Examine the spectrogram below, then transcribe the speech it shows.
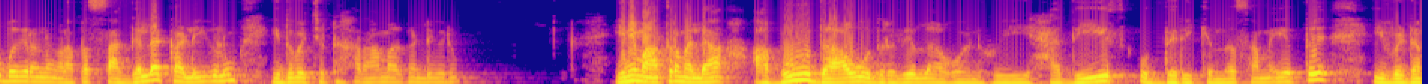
ഉപകരണങ്ങളും അപ്പോൾ സകല കളികളും ഇത് വെച്ചിട്ട് ഹറാമാക്കേണ്ടി വരും. ഇനി മാത്രമല്ല അബൂ ദാവൂദ് റലിയല്ലാഹു അൻഹു ഈ ഹദീസ് ഉദ്ധരിക്കുന്ന സമയത്ത് ഇവിടെ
